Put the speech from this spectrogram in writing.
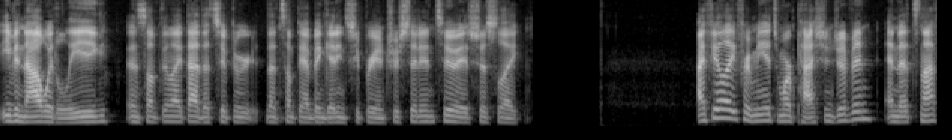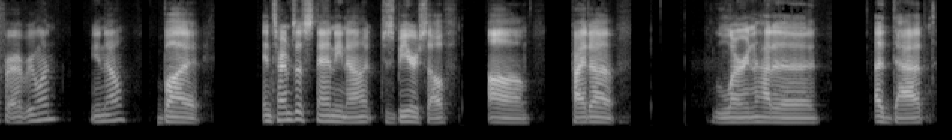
even now with League and something like that, that's super that's something I've been getting super interested into. It's just like I feel like for me it's more passion driven and that's not for everyone, you know? But in terms of standing out, just be yourself. Um try to learn how to adapt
